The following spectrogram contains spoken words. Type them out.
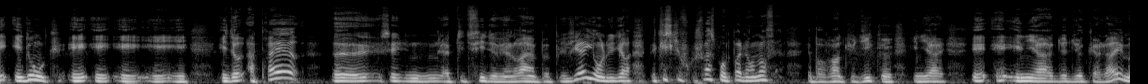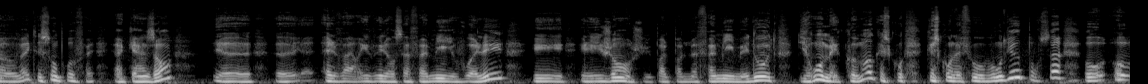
et- et donc, et, et, et, et- et donc, après, euh, une- la petite fille deviendra un peu plus vieille. On lui dira Mais qu'est-ce qu'il faut que je fasse pour ne pas aller en enfer? Et ben, enfin, tu dis qu'il n'y a, et, et- il n'y a de Dieu qu'Allah et Mahomet et son prophète. À 15 ans, euh, euh, elle va arriver dans sa famille voilée et, et les gens, je ne parle pas de ma famille, mais d'autres, diront Mais comment Qu'est-ce qu'on qu'est-ce qu'on a fait au bon Dieu pour ça? Au, au-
